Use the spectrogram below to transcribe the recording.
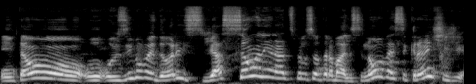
Então, o, os desenvolvedores já são alienados pelo seu trabalho. Se não houvesse crunch,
